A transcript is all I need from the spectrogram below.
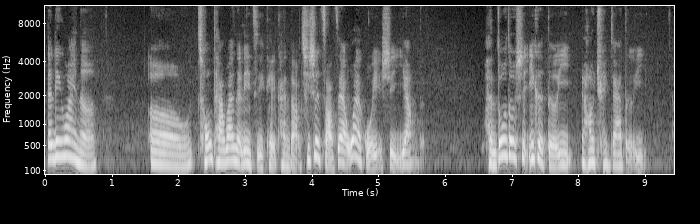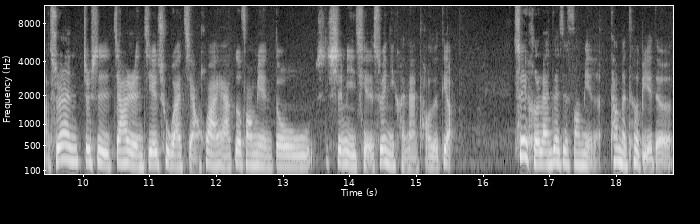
那另外呢，呃，从台湾的例子也可以看到，其实早在外国也是一样的，很多都是一个得意，然后全家得意。啊，虽然就是家人接触啊、讲话呀，各方面都是密切，所以你很难逃得掉。所以荷兰在这方面呢，他们特别的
